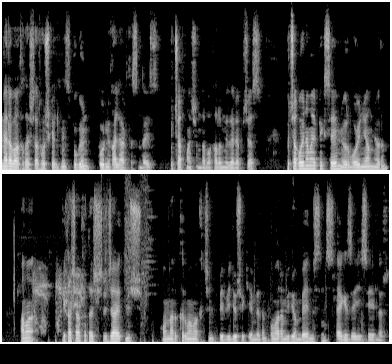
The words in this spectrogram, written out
Merhaba arkadaşlar, hoş geldiniz. Bugün Burnikal haritasındayız. Bıçak maçında bakalım neler yapacağız. Bıçak oynamayı pek sevmiyorum, oynayamıyorum. Ama birkaç arkadaş rica etmiş. Onları kırmamak için bir video çekeyim dedim. Umarım videomu beğenirsiniz. Herkese iyi seyirler.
